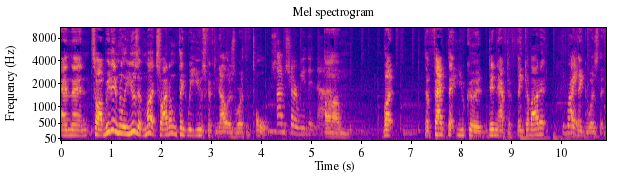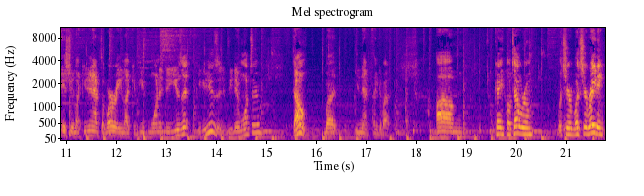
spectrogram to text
And then, so we didn't really use it much. So I don't think we used fifty dollars worth of tolls. I'm sure we did not. Um, but the fact that you could didn't have to think about it, right. I think was the issue. Like you didn't have to worry. Like if you wanted to use it, you could use it. If you didn't want to, don't. But you didn't have to think about it. Um, okay, hotel room. What's your what's your rating?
